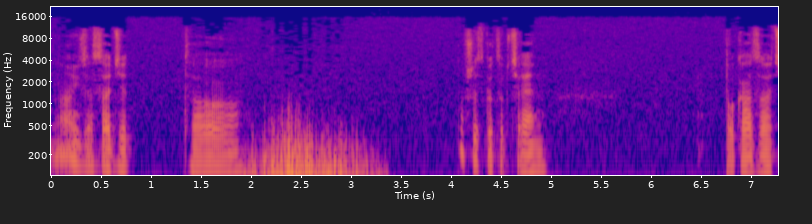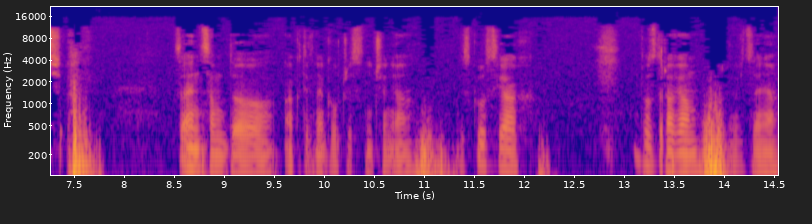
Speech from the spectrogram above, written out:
No i w zasadzie to to wszystko, co chciałem pokazać. Zachęcam do aktywnego uczestniczenia w dyskusjach. Pozdrawiam. Do widzenia.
